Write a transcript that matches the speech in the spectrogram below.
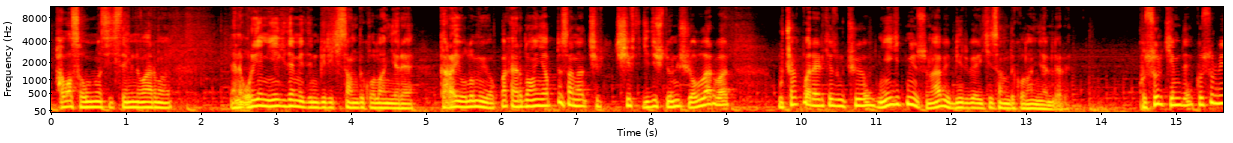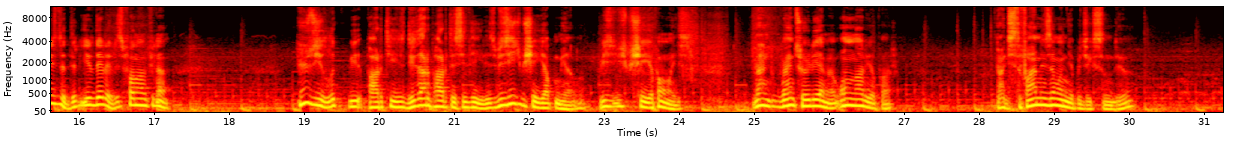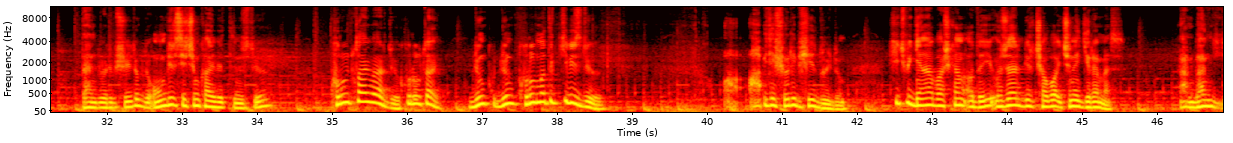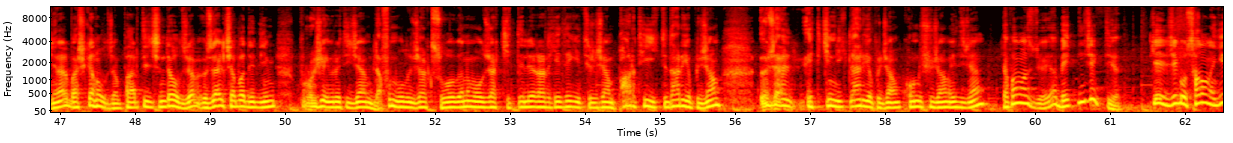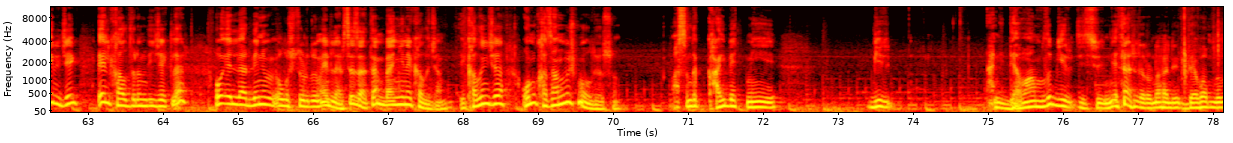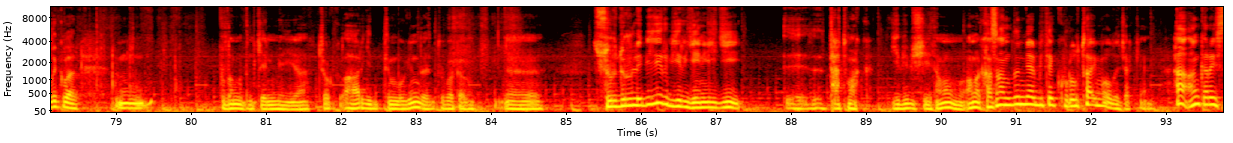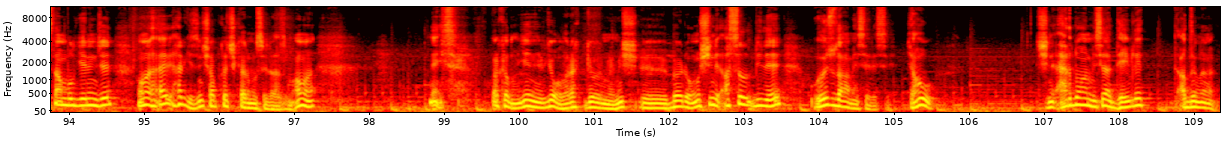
Hava savunma sistemini var mı? Yani oraya niye gidemedin bir iki sandık olan yere? Karayolu mu yok? Bak Erdoğan yaptı sana çift, çift gidiş dönüş yollar var. Uçak var herkes uçuyor. Niye gitmiyorsun abi bir ve iki sandık olan yerlere? Kusur kimde? Kusur bizdedir. İrdeleriz falan filan. 100 yıllık bir partiyiz. Didar Partisi değiliz. Biz hiçbir şey yapmayalım. Biz hiçbir şey yapamayız. Ben ben söyleyemem. Onlar yapar. Ya istifa ne zaman yapacaksın diyor. Ben böyle bir şey yok diyor. 11 seçim kaybettiniz diyor. Kurultay var diyor. Kurultay. Dün dün kurulmadık ki biz diyor. Abi de şöyle bir şey duydum. Hiçbir genel başkan adayı özel bir çaba içine giremez. Yani ben genel başkan olacağım, parti içinde olacağım. Özel çaba dediğim proje üreteceğim, lafım olacak, sloganım olacak, kitleleri harekete getireceğim, partiyi iktidar yapacağım. Özel etkinlikler yapacağım, konuşacağım, edeceğim. Yapamaz diyor ya, bekleyecek diyor. Gelecek o salona girecek, el kaldırın diyecekler. O eller benim oluşturduğum ellerse zaten ben yine kalacağım. E kalınca onu kazanmış mı oluyorsun? Aslında kaybetmeyi bir hani devamlı bir ne derler ona hani devamlılık var. Hmm, bulamadım kelimeyi ya. Çok ağır gittim bugün de dur bakalım. Ee, sürdürülebilir bir yenilgi e, tatmak gibi bir şey tamam mı? Ama kazandığın yer bir tek kurultay mı olacak yani? Ha Ankara İstanbul gelince ona her, herkesin şapka çıkarması lazım ama neyse bakalım yenilgi olarak görmemiş e, böyle olmuş. Şimdi asıl bir de Özdağ meselesi. Yahu şimdi Erdoğan mesela devlet adına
